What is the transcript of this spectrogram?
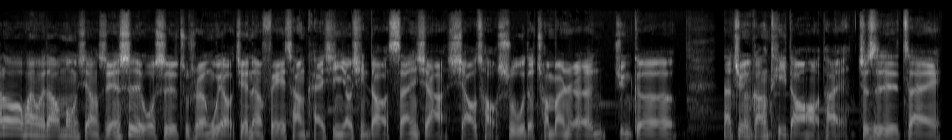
Hello，欢迎回到梦想实验室，我是主持人 Will。今天呢，非常开心邀请到三峡小草书屋的创办人俊哥。那俊哥刚提到哈，他就是在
